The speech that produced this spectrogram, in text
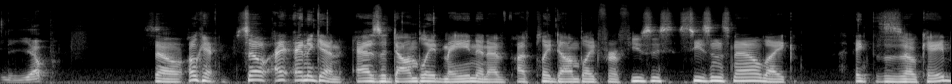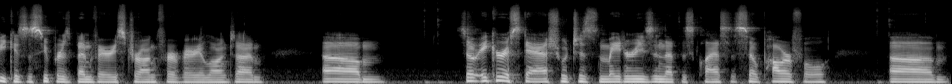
Yep. So okay, so I, and again, as a Dawnblade main, and I've I've played Dawnblade for a few se- seasons now. Like, I think this is okay because the super has been very strong for a very long time. Um, so Icarus Dash, which is the main reason that this class is so powerful, um,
